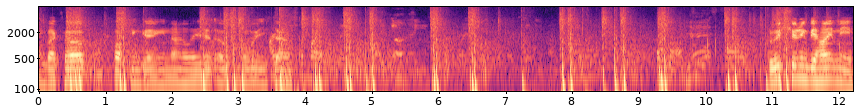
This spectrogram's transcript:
I'm back up. I'm fucking getting annihilated. Oh, boy, he's down. Who is shooting behind me?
